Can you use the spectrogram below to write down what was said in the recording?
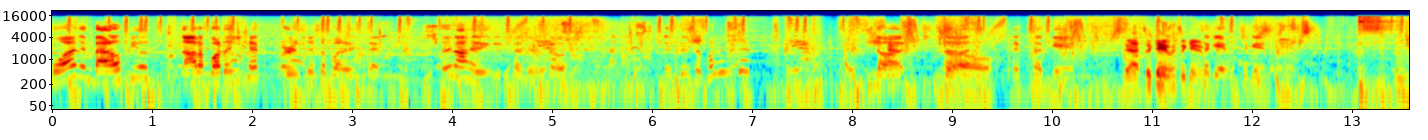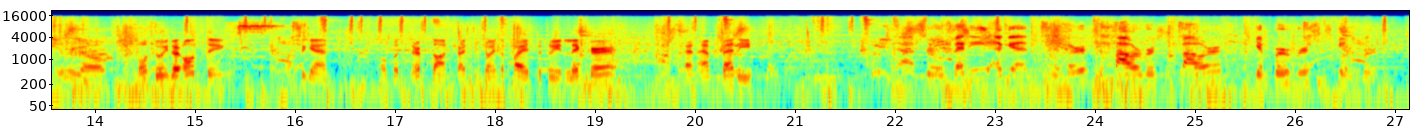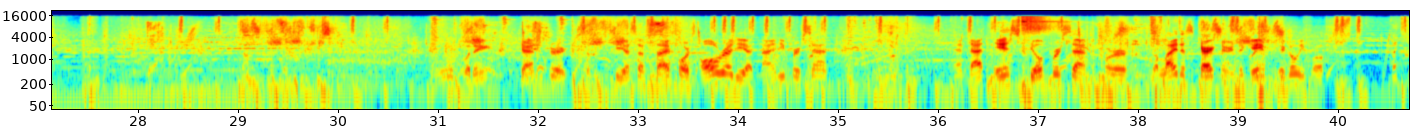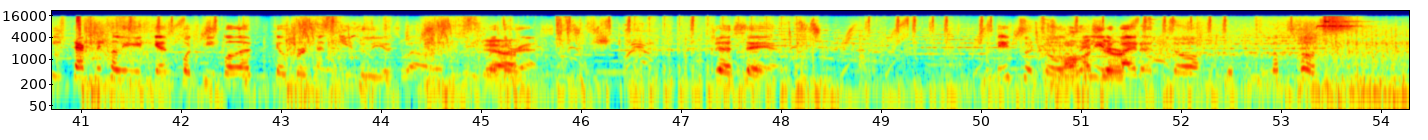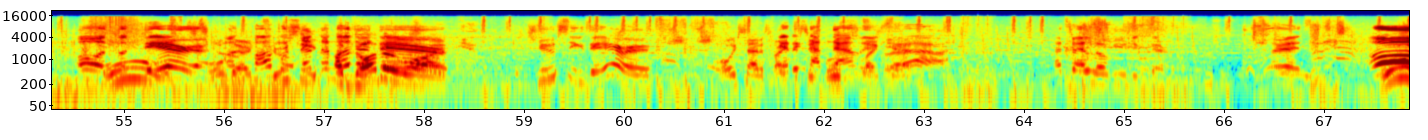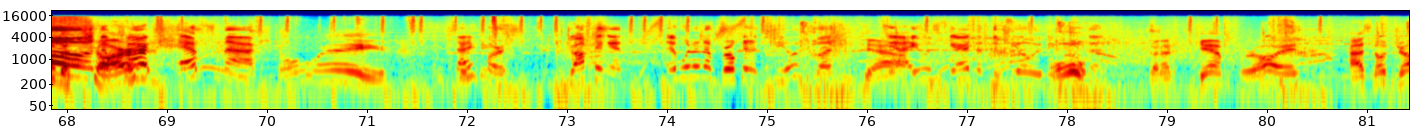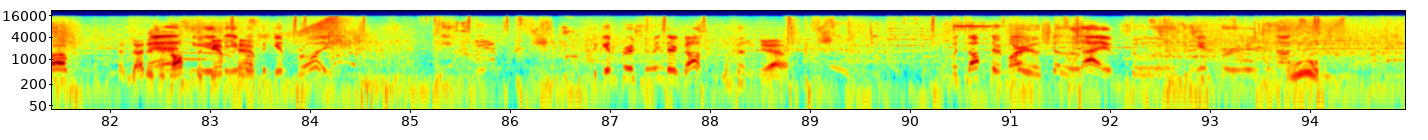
game one in Battlefield, not a button check, or is this a button check? They're not hitting each other, so is this a button check? I No, can't it's tell. not. It's a game. Yeah, it's a game. It's a game. It's a game. It's a game. Here we go. Both doing their own things. Once again. Oh, but Nerfdon tries to join the fight between Lickour and M. Betty. Yeah, so Betty against Lickour, so power versus power, Gimper versus Gimper. Putting Kendrick, TSF PsiForce already at 90%. And that is kill percent for the lightest character in the game, Jigglypuff. But he technically can put people at kill percent easily as well with Yeah. the rest. Just saying. Stage control really divided, so look so. Oh, the Ooh. dare Oh, there, juicy. another, Another dare. one. Juicy there. Always satisfying Getting to see that moves damage, like that. yeah. That's why I love using there. Alright. Oh the Oh, charge. F smash. No way. PsiForce dropping it. It wouldn't have broken its shield, but Yeah. yeah, he was scared that the shield would be Oh. broken. Gonna gimp Roy. Has no jump. And that is and enough to is gimp him. to gimp Roy. The Gimpers doing their job. Yeah. But Dr. Mario is still alive, so the Gimper is not... Ooh.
